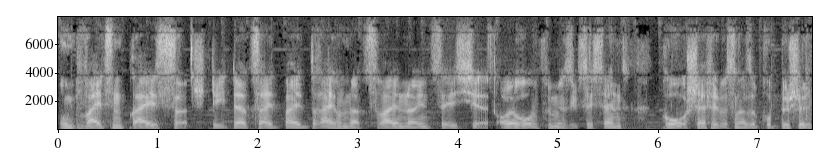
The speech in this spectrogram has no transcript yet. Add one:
und Weizenpreis steht derzeit bei 392 Euro und 75 Cent pro Scheffel bzw. pro Büschel.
